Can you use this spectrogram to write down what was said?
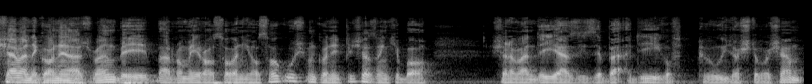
شنوندگان ارجمند به برنامه راسا و نیاسا گوش می‌کنید. پیش از اینکه با شنونده عزیز بعدی گفتگویی داشته باشم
